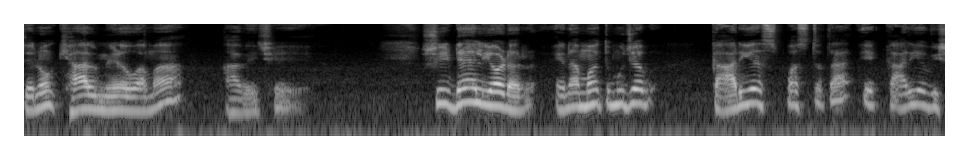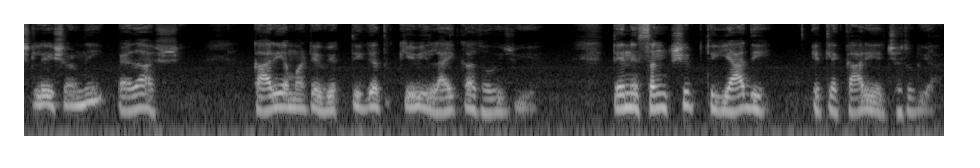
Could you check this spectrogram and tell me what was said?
તેનો ખ્યાલ મેળવવામાં આવે છે. શ્રી ડેલ યોડર એના મત મુજબ કાર્ય સ્પષ્ટતા એ કાર્ય વિશ્લેષણની પેદાશ છે. કાર્ય માટે વ્યક્તિગત કેવી લાયકાત હોવી જોઈએ? તેની સંક્ષિપ્ત યાદી એટલે કાર્ય જરૂરિયાત.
